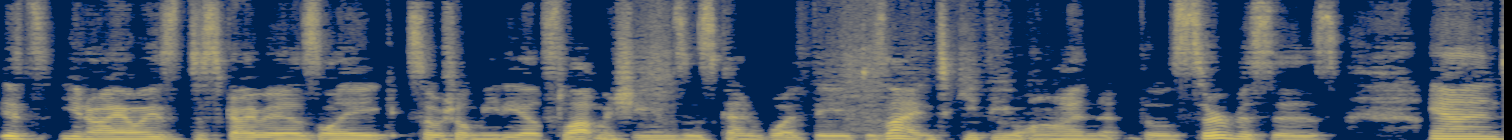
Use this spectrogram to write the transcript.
it's, you know, I always describe it as like social media slot machines is kind of what they designed to keep you on those services. And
